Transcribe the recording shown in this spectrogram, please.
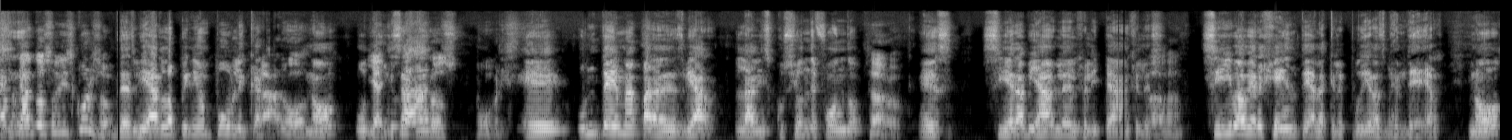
erradicando su discurso. desviar la opinión pública, Claro. ¿no? Y ayudar a Utilizar los pobres. eh, un tema para desviar la discusión de fondo Claro. es si era viable el Felipe Ángeles, Ajá. si iba a haber gente a la que le pudieras vender, ¿no?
